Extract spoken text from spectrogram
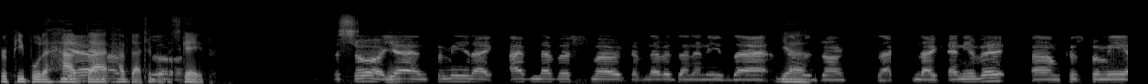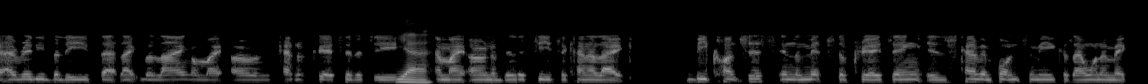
for people to have Yeah, that have that for type of escape. For sure, Yeah. yeah. And for me, like I've never smoked, I've never done any of that, Yeah. never drunk, like like any of it. Um, because for me, I really believe that like relying on my own kind of creativity Yeah, and my own ability to kind of like be conscious in the midst of creating is kind of important to me because I want to make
